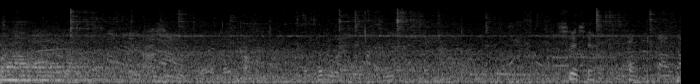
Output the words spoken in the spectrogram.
家。谢谢。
